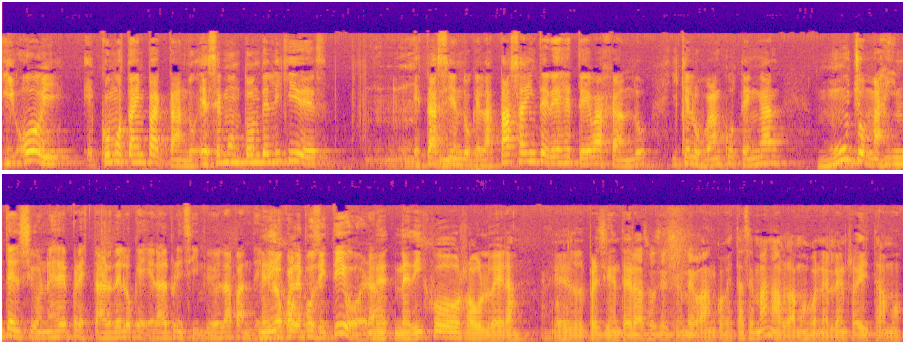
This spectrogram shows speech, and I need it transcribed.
Y hoy, eh, ¿cómo está impactando? Ese montón de liquidez está haciendo que la tasa de interés esté bajando y que los bancos tengan mucho más intenciones de prestar de lo que era al principio de la pandemia, lo cual es positivo, ¿verdad? Me, me dijo Raúl Vera, el presidente de la Asociación de Bancos, esta semana hablamos con él, le entrevistamos,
